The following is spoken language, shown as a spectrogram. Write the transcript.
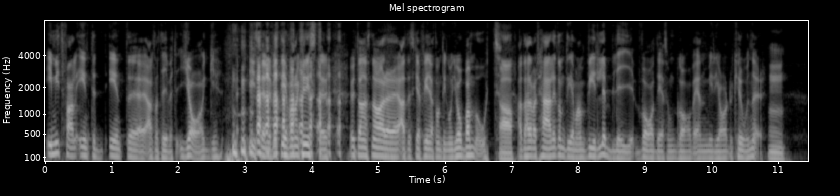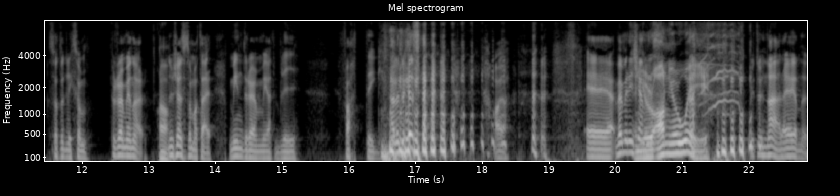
I mitt fall är inte, är inte alternativet jag istället för Stefan och Christer, utan snarare att det ska finnas någonting att jobba mot. Ja. Att det hade varit härligt om det man ville bli var det som gav en miljard kronor. Mm. Så att det liksom, förstår du vad jag menar? Ja. Nu känns det som att så här, min dröm är att bli fattig. Eller du vet, ja, ja. Eh, vem är din kändis? you're on your way. Vet du hur nära jag är nu?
